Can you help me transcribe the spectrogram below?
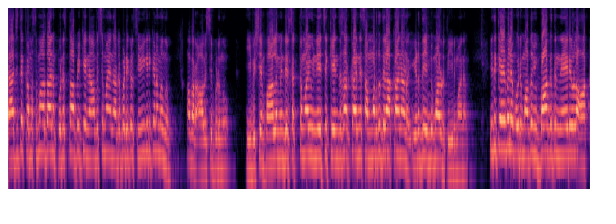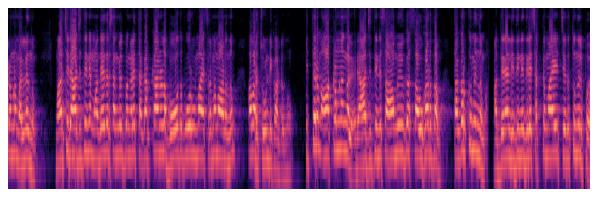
രാജ്യത്തെ ക്രമസമാധാനം പുനഃസ്ഥാപിക്കാൻ ആവശ്യമായ നടപടികൾ സ്വീകരിക്കണമെന്നും അവർ ആവശ്യപ്പെടുന്നു. ഈ വിഷയം പാർലമെന്റിൽ ശക്തമായി ഉന്നയിച്ച് കേന്ദ്ര സർക്കാരിനെ സമ്മർദ്ദത്തിലാക്കാനാണ് ഇടത് എംപിമാരുടെ തീരുമാനം. ഇത് കേവലം ഒരു മതവിഭാഗത്തിന് നേരെയുള്ള ആക്രമണമല്ലെന്നും മറിച്ച് രാജ്യത്തിന്റെ മതേതര സങ്കല്പങ്ങളെ തകർക്കാനുള്ള ബോധപൂർവമായ ശ്രമമാണെന്നും അവർ ചൂണ്ടിക്കാട്ടുന്നു. ഇത്തരം ആക്രമണങ്ങൾ രാജ്യത്തിന്റെ സാമൂഹിക സൗഹാർദ്ദം തകർക്കുമെന്നും അതിനാൽ ഇതിനെതിരെ ശക്തമായ ചെറുത്തുനിൽപ്പ്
